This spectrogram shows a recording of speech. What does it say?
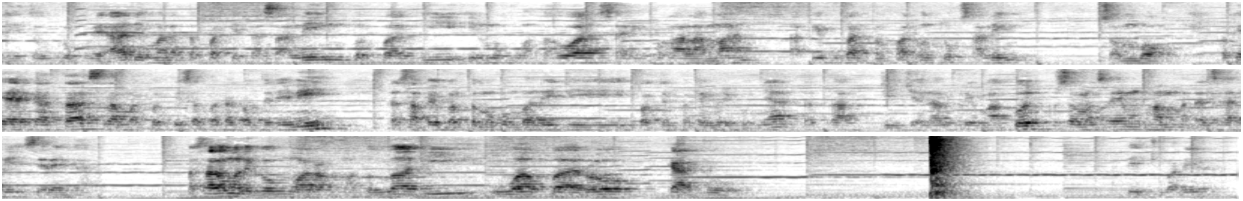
yaitu grup WA di mana tempat kita saling berbagi ilmu pengetahuan, sharing pengalaman, tapi bukan tempat untuk saling sombong. Oke, akhir kata selamat berpisah pada konten ini dan sampai bertemu kembali di konten-konten berikutnya tetap di channel Primakut bersama saya Muhammad Azhari Siregar. Assalamualaikum warahmatullahi wabarakatuh. Nanti coba ya.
